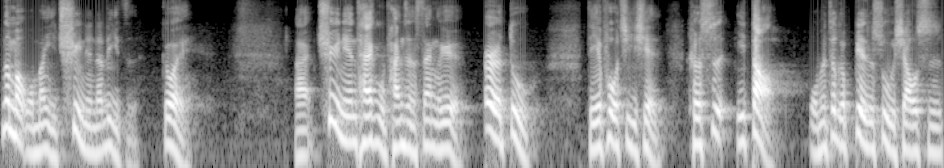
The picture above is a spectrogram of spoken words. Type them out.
那么我们以去年的例子，各位，来，去年台股盘整三个月，二度跌破季线，可是，一到我们这个变数消失，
